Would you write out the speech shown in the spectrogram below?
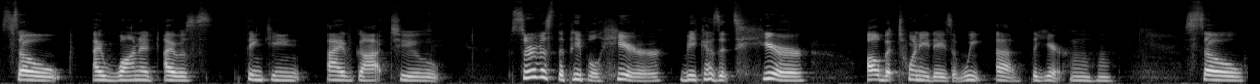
So I wanted, I was thinking, I've got to service the people here because it's here all but 20 days a week of the year. Mm-hmm. So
